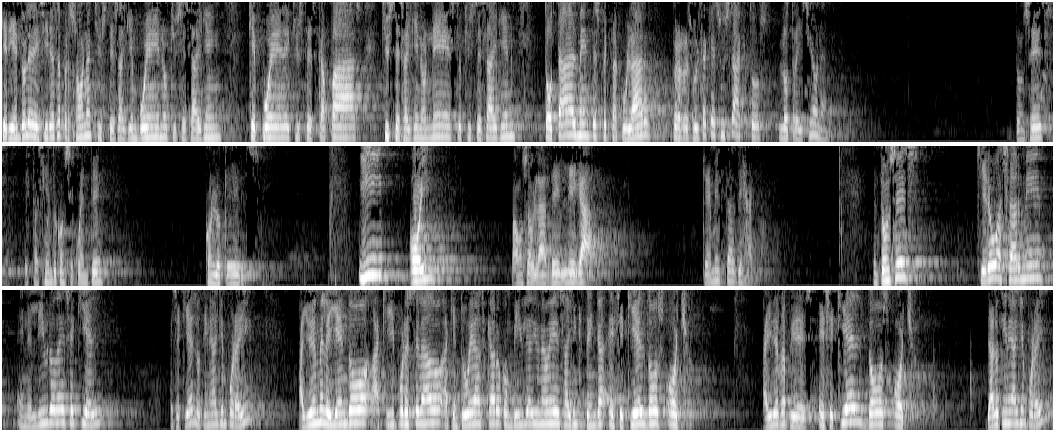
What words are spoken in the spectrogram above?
queriéndole decir a esa persona que usted es alguien bueno, que usted es alguien que puede, que usted es capaz, que usted es alguien honesto, que usted es alguien totalmente espectacular, pero resulta que sus actos lo traicionan. Entonces, está siendo consecuente con lo que eres. Y hoy vamos a hablar de legado. ¿Qué me estás dejando? Entonces, Quiero basarme en el libro de Ezequiel Ezequiel, ¿lo tiene alguien por ahí? Ayúdenme leyendo aquí por este lado, a quien tú veas, Caro, con Biblia de una vez, alguien que tenga Ezequiel 2.8. Ahí de rapidez. Ezequiel 2.8. ¿Ya lo tiene alguien por ahí?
